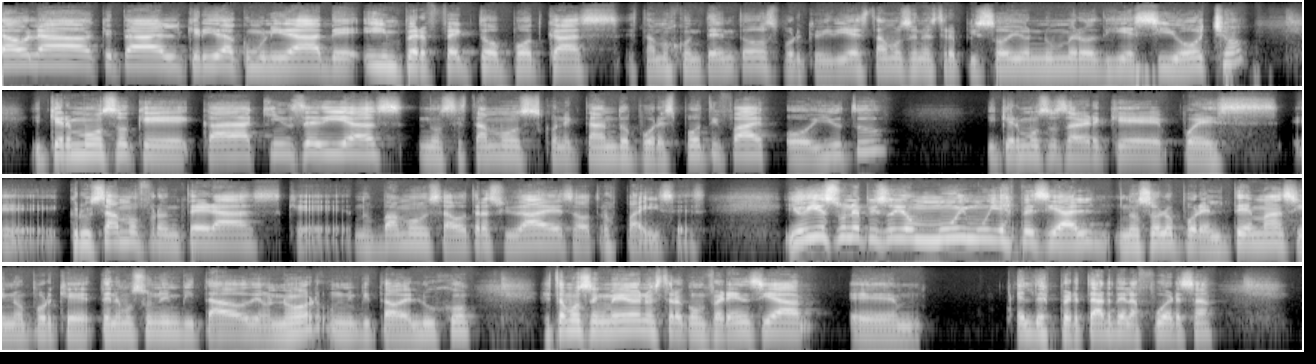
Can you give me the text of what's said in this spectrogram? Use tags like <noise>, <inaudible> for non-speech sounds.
Hola, hola, ¿qué tal querida comunidad de Imperfecto Podcast? Estamos contentos porque hoy día estamos en nuestro episodio número 18 y qué hermoso que cada 15 días nos estamos conectando por Spotify o YouTube y qué hermoso saber que pues eh, cruzamos fronteras, que nos vamos a otras ciudades, a otros países. Y hoy es un episodio muy, muy especial, no solo por el tema, sino porque tenemos un invitado de honor, un invitado de lujo. Estamos en medio de nuestra conferencia eh, El despertar de la fuerza.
